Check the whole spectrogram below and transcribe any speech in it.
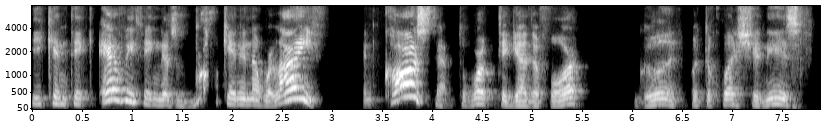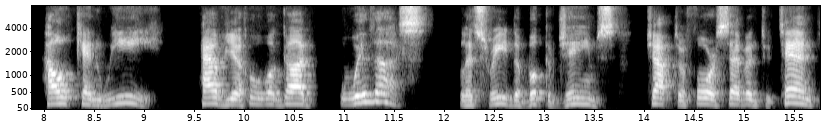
He can take everything that's broken in our life and cause them to work together for good. But the question is, how can we have Yahuwah God with us. Let's read the book of James, chapter 4, 7 to 10.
